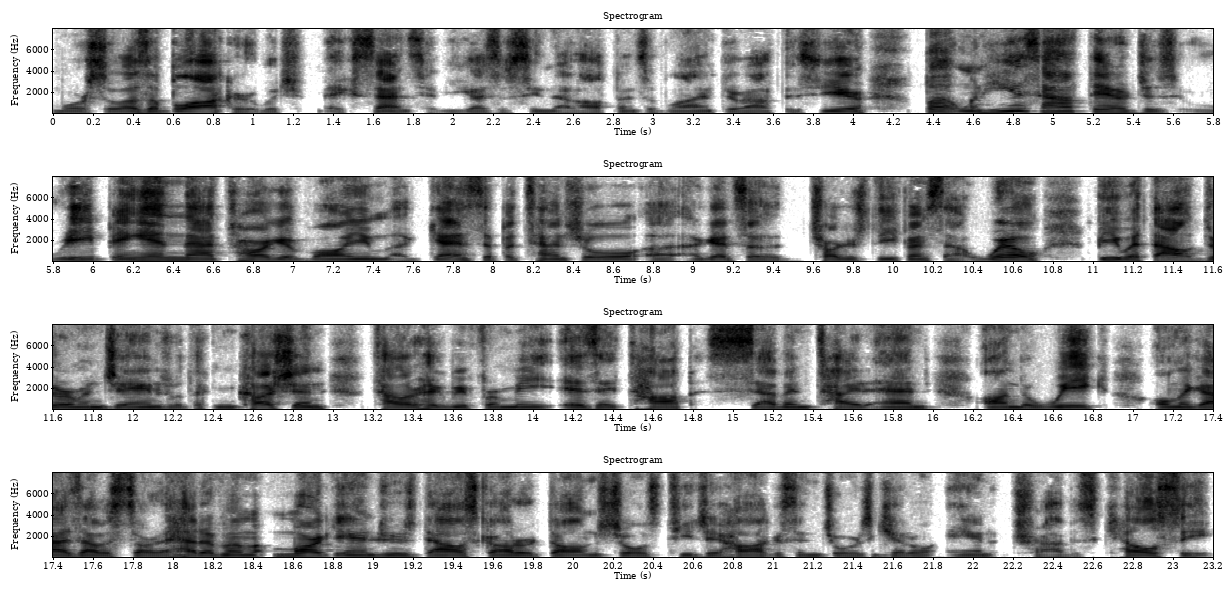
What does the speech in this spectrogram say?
more so as a blocker, which makes sense if you guys have seen that offensive line throughout this year. But when he is out there just reaping in that target volume against a potential, uh, against a Chargers defense that will be without Derwin James with a concussion Tyler Higbee for me is a top seven tight end on the week. Only guys I would start ahead of him Mark Andrews, Dallas Goedert, Dalton Schultz, TJ Hockenson, George Kittle, and Travis Kelce.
